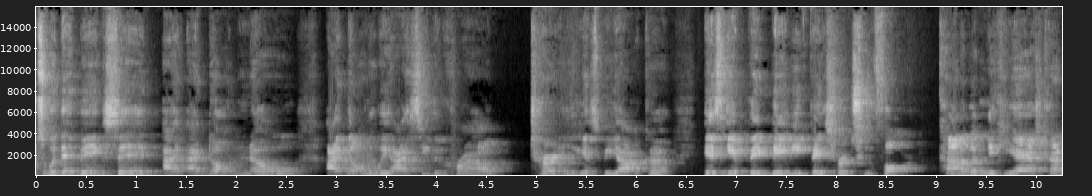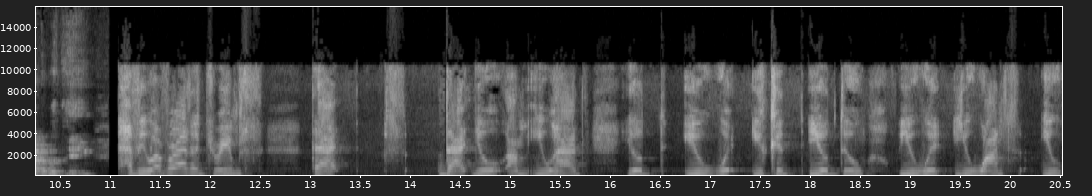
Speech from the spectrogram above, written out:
so with that being said, I, I don't know. I the only way I see the crowd turning against Bianca is if they baby face her too far. Kind of a Nikki Ash kind of a thing. Have you ever had a dream that that you um you had you you wi- you could you do you wi- you want you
